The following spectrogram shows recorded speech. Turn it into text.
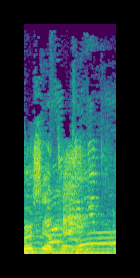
first they'll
